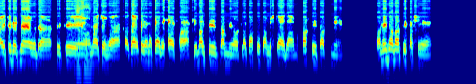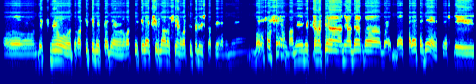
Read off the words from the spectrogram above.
הייתי בבני יהודה, עשיתי נכון. עונה טובה, חזרתי למכבי חיפה, קיבלתי הזדמנויות, לקחתי אותן בשתי ידיים, הפכתי את עצמי, תמיד עבדתי קשה, אה, בצניעות, רציתי להתקדם, רציתי להקשיב לאנשים, רציתי להשתפר, ברוך השם, אני מבחינתי, אני עדיין בהתחלת הדרך, יש לי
